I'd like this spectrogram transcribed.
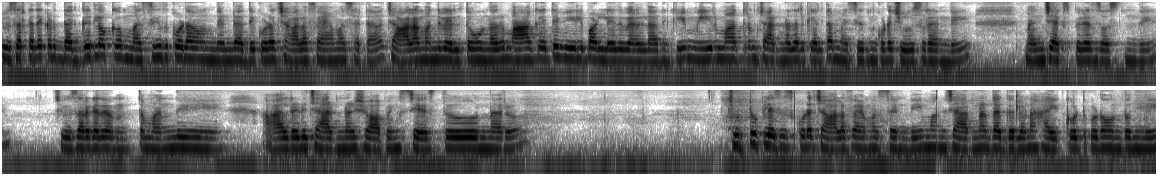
చూసారు కదా ఇక్కడ దగ్గరలో ఒక మసీద్ కూడా ఉందండి. అది కూడా చాలా ఫేమస్ అట. చాలామంది వెళ్తూ ఉన్నారు. మాకైతే వీలు పడలేదు వెళ్ళడానికి. మీరు మాత్రం చార్మినార్ వెళ్తే మసీద్ని కూడా చూసిరండి. మంచి ఎక్స్పీరియన్స్ వస్తుంది. చూసారు కదా ఎంతమంది ఆల్రెడీ చార్మినార్ షాపింగ్స్ చేస్తూ ఉన్నారు. చుట్టూ ప్లేసెస్ కూడా చాలా ఫేమస్ అండి. మనకు చార్మినార్ దగ్గరలోనే హైకోర్టు కూడా ఉంటుంది.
